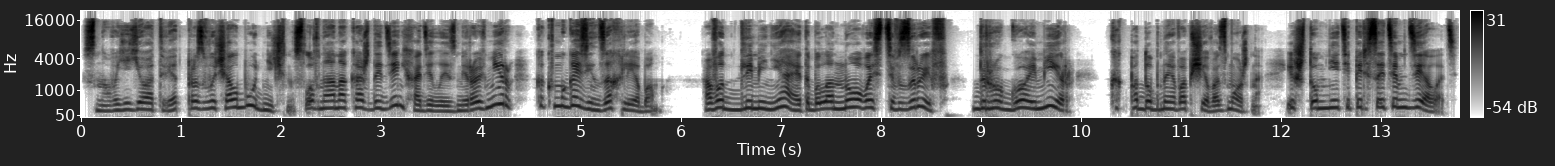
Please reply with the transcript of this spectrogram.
Снова ее ответ прозвучал буднично, словно она каждый день ходила из мира в мир, как в магазин за хлебом. А вот для меня это была новость-взрыв. Другой мир. Как подобное вообще возможно? И что мне теперь с этим делать?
